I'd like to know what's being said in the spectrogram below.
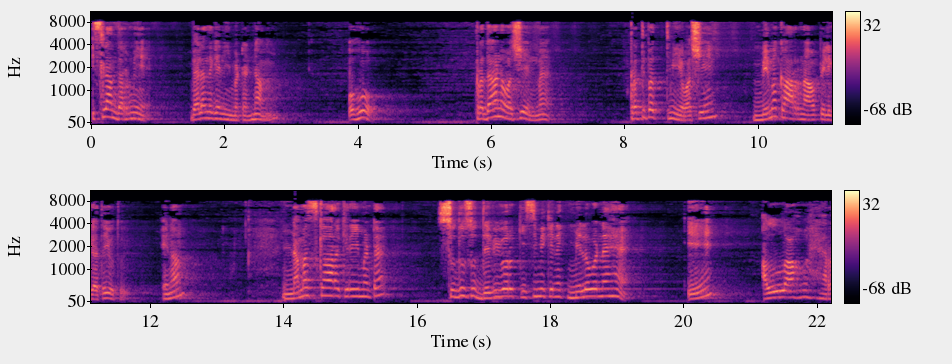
ඉස්ලාම් ධර්මයේ වැළඳ ගැනීමට නම් ඔහු ප්‍රධාන වශයෙන්ම ප්‍රතිපත්තිමය වශයෙන් මෙම කාරණාව පිළිගත යුතුයි. එනම් නමස්කාර කිරීමට සුදුසු දෙවිවරු කිසිම කෙනෙක් මෙලොව නැහැ. ඒ අල්ලාහු හැර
